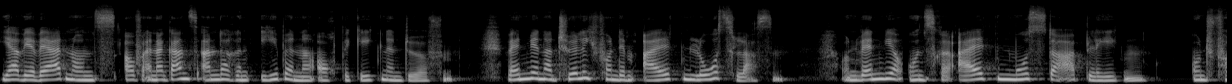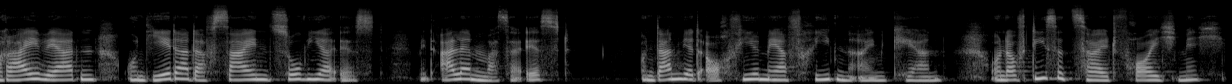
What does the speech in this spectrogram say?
ja, wir werden uns auf einer ganz anderen Ebene auch begegnen dürfen, wenn wir natürlich von dem Alten loslassen und wenn wir unsere alten Muster ablegen und frei werden und jeder darf sein, so wie er ist, mit allem, was er ist, und dann wird auch viel mehr Frieden einkehren. Und auf diese Zeit freue ich mich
